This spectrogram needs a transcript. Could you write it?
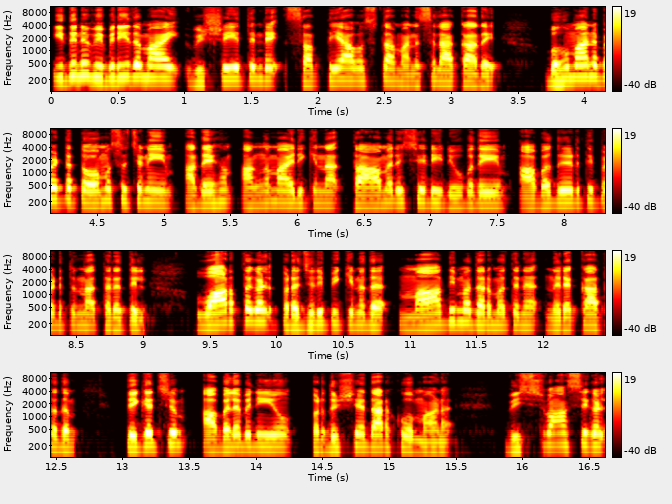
ഇതിനു വിപരീതമായി വിഷയത്തിന്റെ സത്യാവസ്ഥ മനസ്സിലാക്കാതെ ബഹുമാനപ്പെട്ട തോമസ് അച്ഛനെയും അദ്ദേഹം അംഗമായിരിക്കുന്ന താമരശ്ശേരി രൂപതയും അപകീർത്തിപ്പെടുത്തുന്ന തരത്തിൽ വാർത്തകൾ പ്രചരിപ്പിക്കുന്നത് മാധ്യമധർമ്മത്തിന് നിരക്കാത്തതും തികച്ചും അപലപനീയവും പ്രതിഷേധാർഹവുമാണ്. വിശ്വാസികൾ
